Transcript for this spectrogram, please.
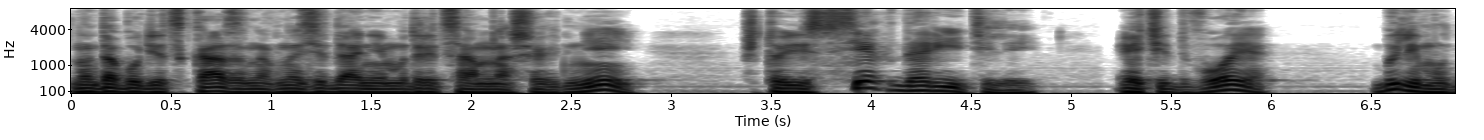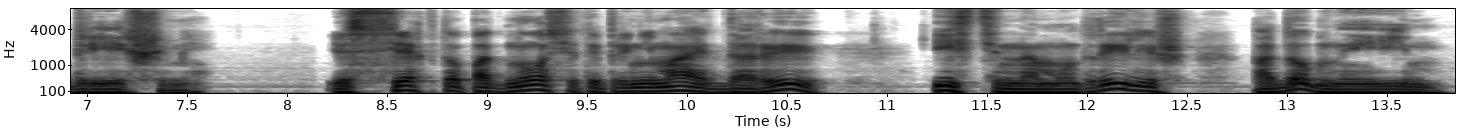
Но да будет сказано в назидании мудрецам наших дней, что из всех дарителей эти двое были мудрейшими. Из всех, кто подносит и принимает дары, истинно мудры лишь подобные им.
